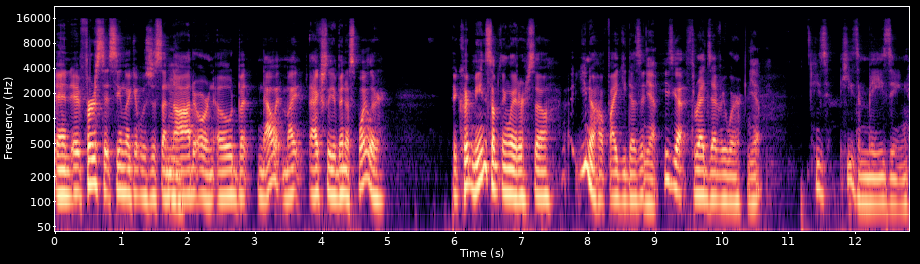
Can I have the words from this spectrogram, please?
And at first, it seemed like it was just a Hmm. nod or an ode, but now it might actually have been a spoiler. It could mean something later. So you know how Feige does it. Yeah. he's got threads everywhere. Yep. He's he's amazing.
